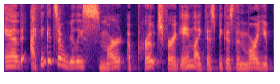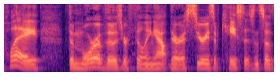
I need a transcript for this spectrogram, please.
And I think it's a really smart approach for a game like this because the more you play, the more of those you're filling out, there are a series of cases. And so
